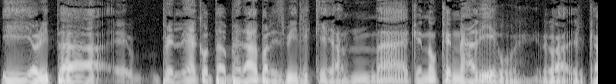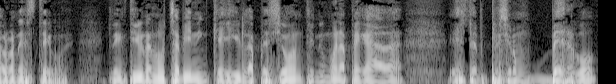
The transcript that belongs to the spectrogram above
Y ahorita eh, pelea contra Verad Billy que anda, que no que nadie, güey. El, el cabrón este, güey. Tiene una lucha bien increíble, la presión, tiene buena pegada, este, presiona un vergo.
